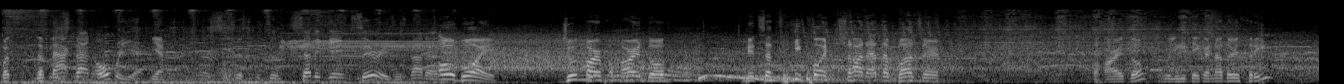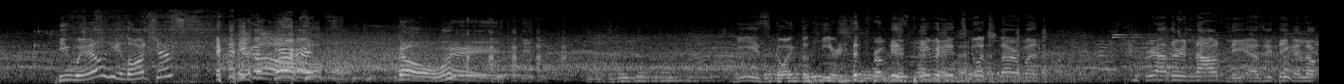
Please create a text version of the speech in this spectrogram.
But the back. not over yet. Yeah. It's, it's, it's a seven-game series. It's not a. Oh boy. June Mar Fajardo hits a three-point shot at the buzzer. Fajardo, will he take another three? He will. He launches and he converts. No way. He is going to hear it from his teammates, Coach Norman, rather loudly as we take a look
